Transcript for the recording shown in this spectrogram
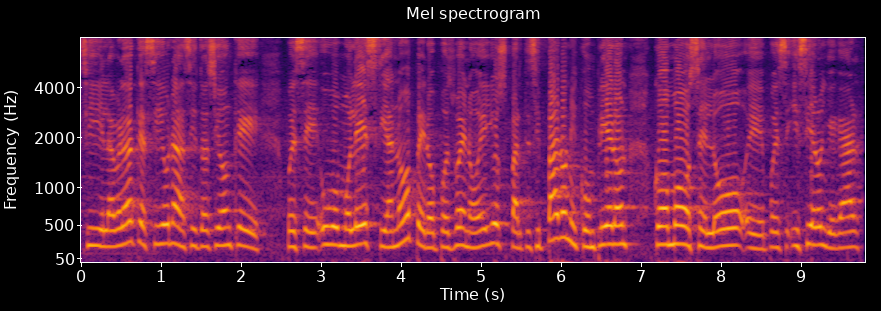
Sí, la verdad que sí, una situación que pues eh, hubo molestia, ¿no? Pero pues bueno, ellos participaron y cumplieron como se lo eh, pues hicieron llegar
